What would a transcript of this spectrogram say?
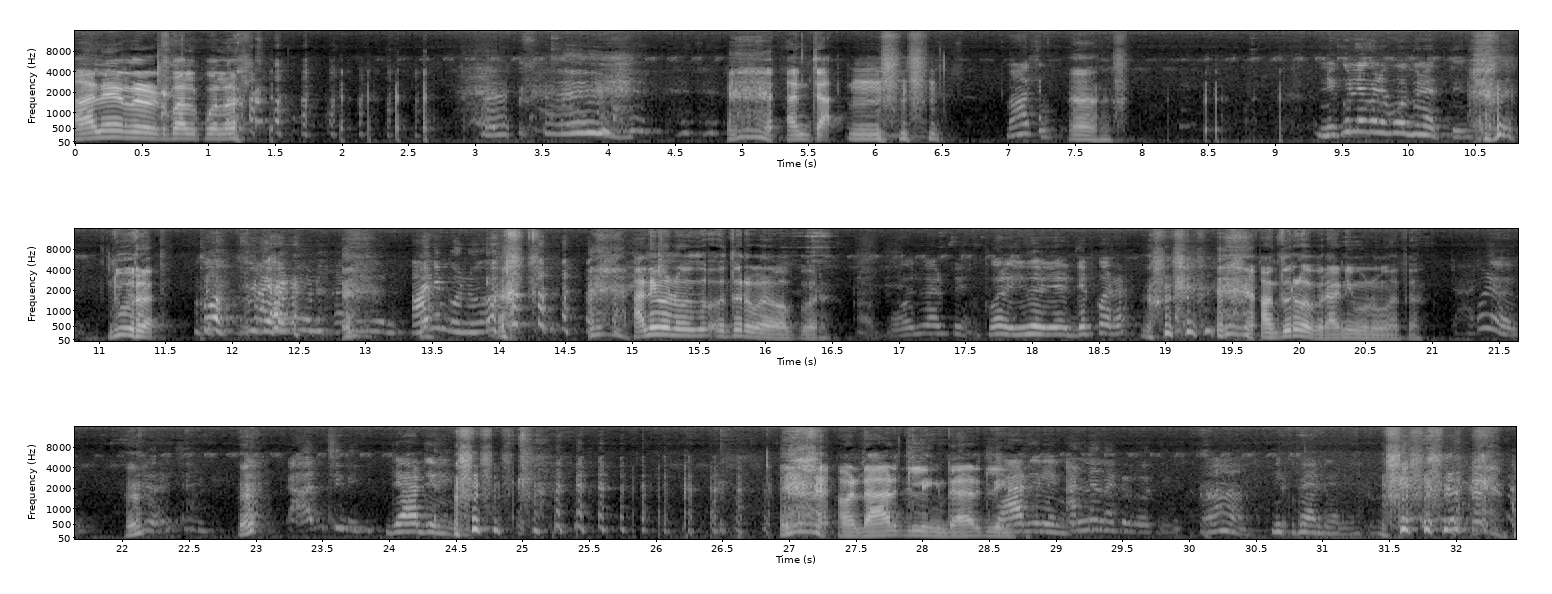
ಆಲೇರು ನೋಡು ಬಲ್ಪುಲ ಅಂಚ ಹ್ಮ್ ಮಾತು ಹಾಂ ನಿಗುಲ್ ನಿಗುಲ್ ಪೋಪಿನತ್ತು ದೂರ ಆನಿಮುನು ಅನಿವನು ದೂರ ಬರ ಬೋದು ಬರ್ಪಿ ಪೋರ డార్జిలింగ్ డార్జిలింగ్.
